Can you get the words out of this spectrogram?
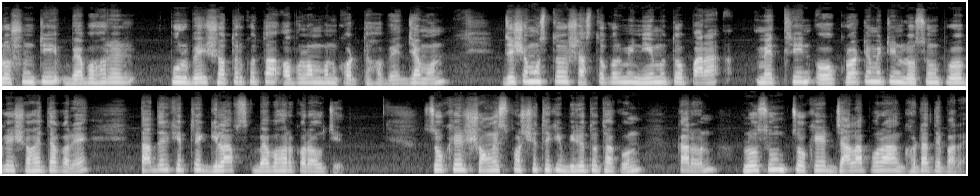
লসুনটি ব্যবহারের পূর্বে সতর্কতা অবলম্বন করতে হবে, যেমন যে সমস্ত স্বাস্থ্যকর্মী নিয়মিত পারামেথ্রিন ও ক্রোটোমেটিন লসুন প্রয়োগে সহায়তা করে তাদের ক্ষেত্রে গ্লাভস ব্যবহার করা উচিত। চোখের সংস্পর্শে থেকে বিরত থাকুন, কারণ লোশন চোখের জ্বালা পোড়া ঘটাতে পারে।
